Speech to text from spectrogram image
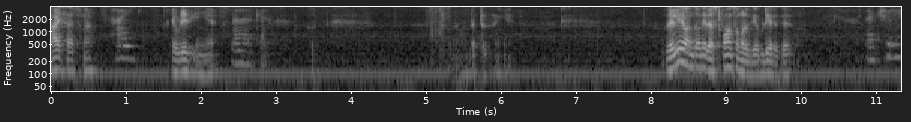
ஹாய் சாச்சனா ஹாய் எப்படி இருக்கீங்க? நல்லா இருக்கேன் வந்துட்டு இருக்கீங்க வெளியே வந்தோடனே ரெஸ்பான்ஸ் உங்களுக்கு எப்படி இருக்கு? ஆக்சுவலி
